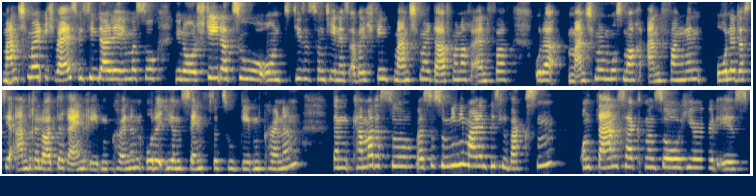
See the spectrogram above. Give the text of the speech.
Manchmal, ich weiß, wir sind alle immer so, you know, steh dazu und dieses und jenes, aber ich finde, manchmal darf man auch einfach oder manchmal muss man auch anfangen, ohne dass dir andere Leute reinreden können oder ihren Senf dazu geben können. Dann kann man das so, weißt du, so minimal ein bisschen wachsen und dann sagt man so, here it is.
